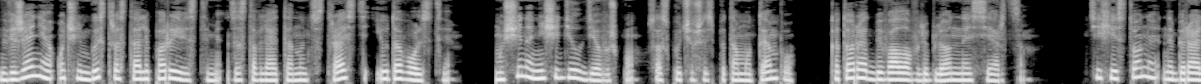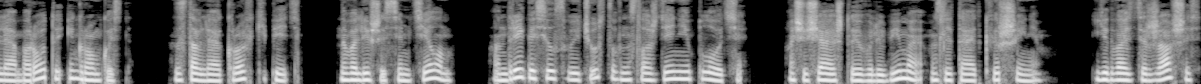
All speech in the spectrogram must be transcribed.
Движения очень быстро стали порывистыми, заставляя тонуть в страсти и удовольствии. Мужчина не щадил девушку, соскучившись по тому темпу, который отбивало влюбленное сердце. Тихие стоны набирали обороты и громкость, заставляя кровь кипеть. Навалившись всем телом, Андрей гасил свои чувства в наслаждении плоти, ощущая, что его любимая взлетает к вершине. Едва сдержавшись,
